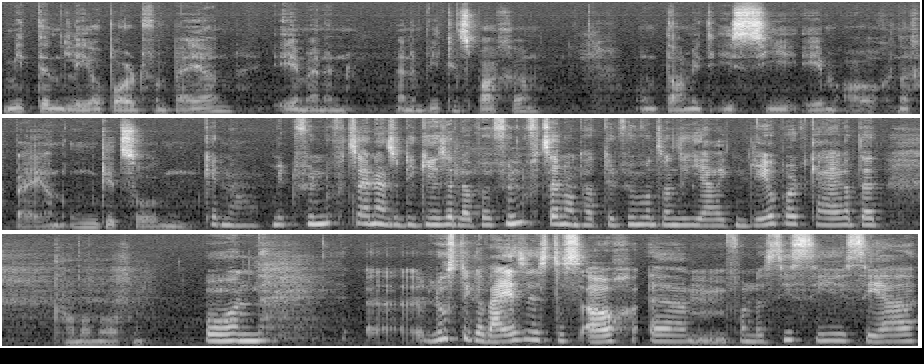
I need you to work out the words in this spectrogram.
mit dem Leopold von Bayern, eben einen, einem Wittelsbacher. Und damit ist sie eben auch nach Bayern umgezogen. Genau, mit 15, also die Gisela war 15 und hat den 25-jährigen Leopold geheiratet. Kann man machen. Und äh, lustigerweise ist es auch ähm, von der Sissi sehr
